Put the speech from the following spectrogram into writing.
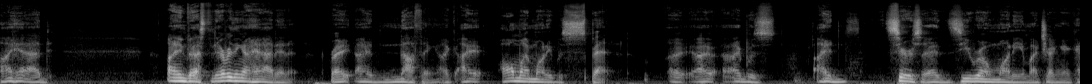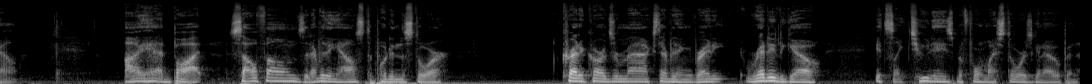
I had I invested everything I had in it. Right, I had nothing. Like I all my money was spent. I I, I was I had seriously I had zero money in my checking account. I had bought cell phones and everything else to put in the store. Credit cards are maxed, everything ready ready to go. It's like two days before my store is going to open,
